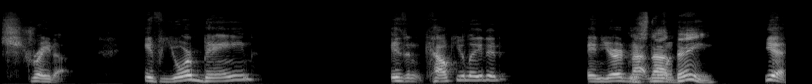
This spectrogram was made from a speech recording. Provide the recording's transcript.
Straight up. If your Bane isn't calculated and you're not, it's not going, Bane. Yeah,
